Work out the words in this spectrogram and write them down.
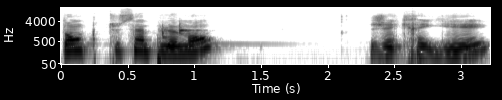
Donc tout simplement j'ai créé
